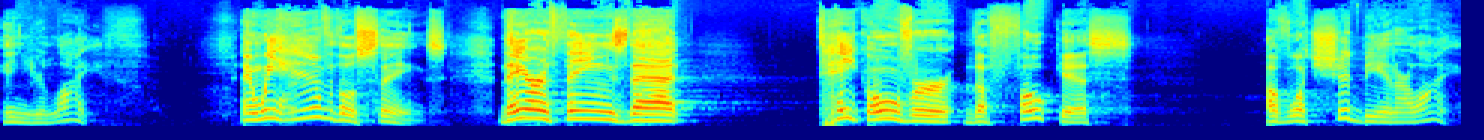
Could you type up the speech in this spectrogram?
in your life. And we have those things. They are things that take over the focus of what should be in our life.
